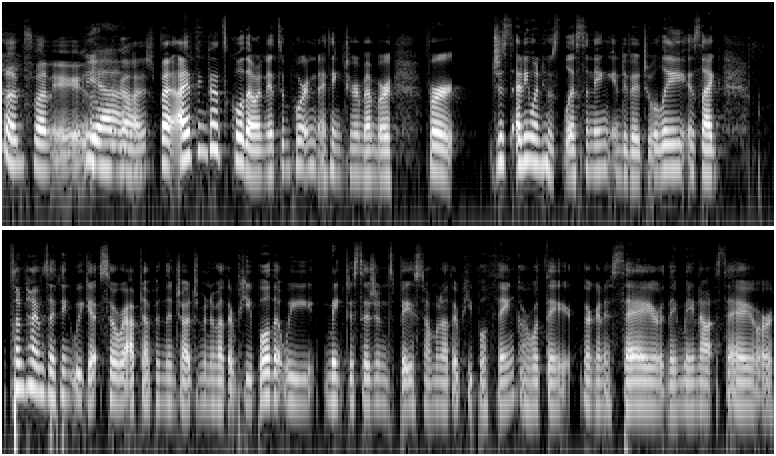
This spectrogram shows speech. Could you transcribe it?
that's funny. Yeah. Oh my gosh. But I think that's cool though, and it's important I think to remember for just anyone who's listening individually is like sometimes I think we get so wrapped up in the judgment of other people that we make decisions based on what other people think or what they they're going to say or they may not say or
